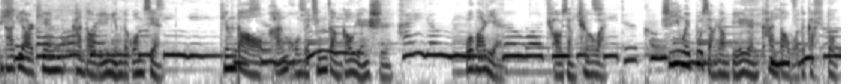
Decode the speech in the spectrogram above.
当他第二天看到黎明的光线，听到韩红的青藏高原时，我把脸朝向车外，是因为不想让别人看到我的感动。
